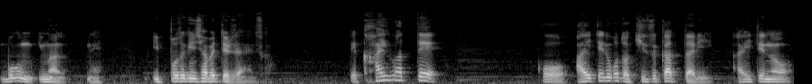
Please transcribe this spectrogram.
僕も今ね一方的に喋ってるじゃないですか。で会話ってこう相手のことを気遣ったり相手の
